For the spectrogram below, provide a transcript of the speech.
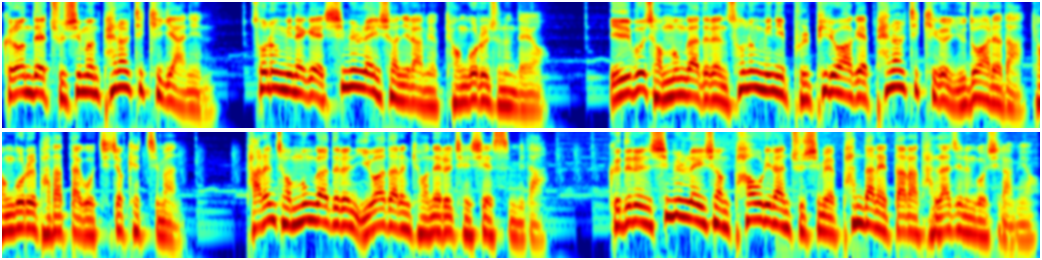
그런데 주심은 페널티킥이 아닌 손흥민에게 시뮬레이션이라며 경고를 주는데요. 일부 전문가들은 손흥민이 불필요하게 페널티킥을 유도하려다 경고를 받았다고 지적했지만 다른 전문가들은 이와 다른 견해를 제시했습니다. 그들은 시뮬레이션 파울이란 주심의 판단에 따라 달라지는 것이라며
